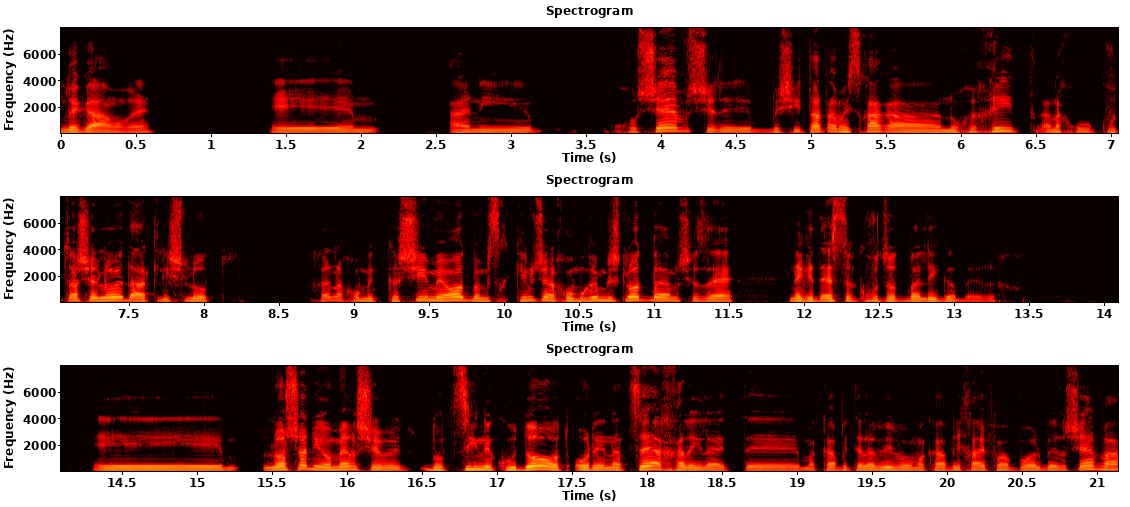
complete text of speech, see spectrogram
לגמרי. אמ, אני חושב שבשיטת המשחק הנוכחית, אנחנו קבוצה שלא יודעת לשלוט. לכן אנחנו מתקשים מאוד במשחקים שאנחנו אומרים לשלוט בהם, שזה נגד עשר קבוצות בליגה בערך. אמ, לא שאני אומר שנוציא נקודות, או ננצח חלילה את אה, מכבי תל אביב או מכבי חיפה הפועל באר שבע,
